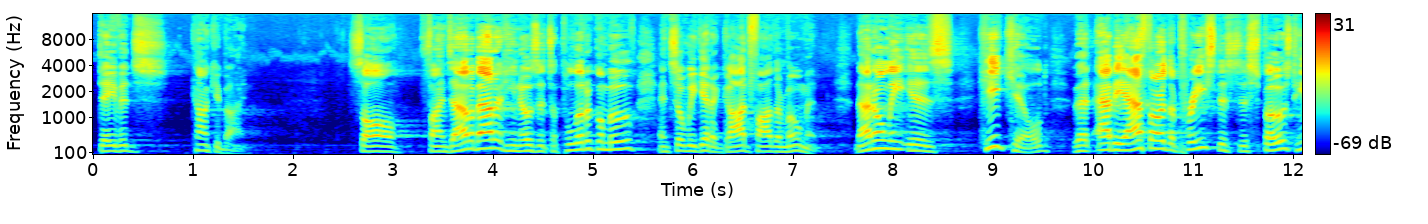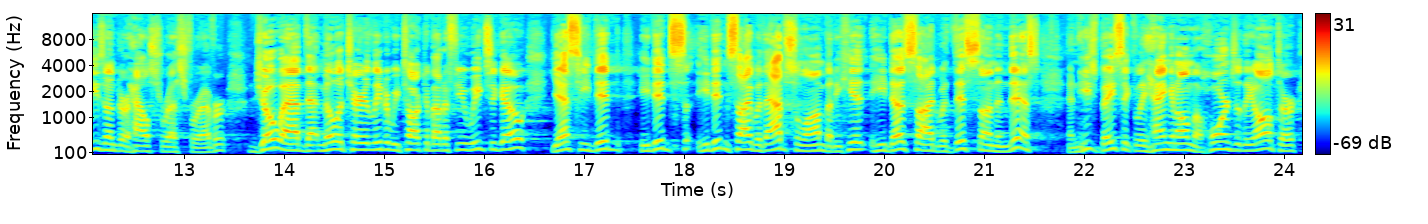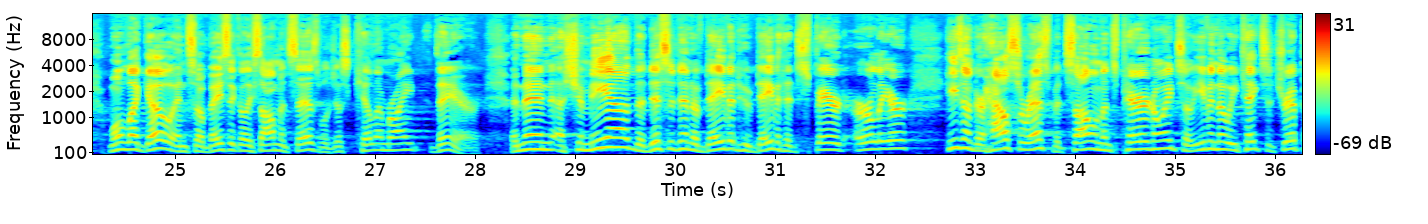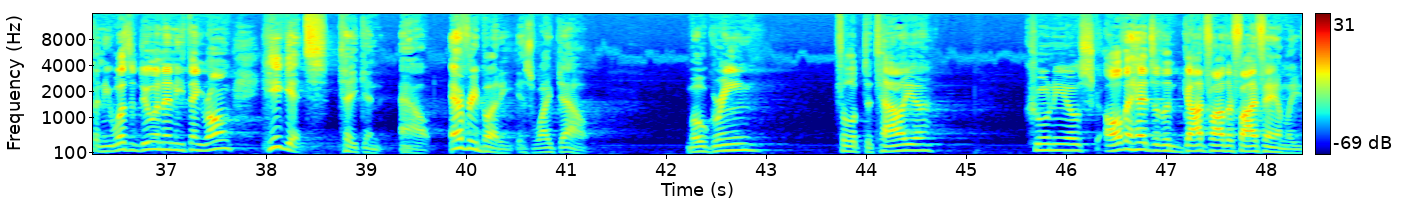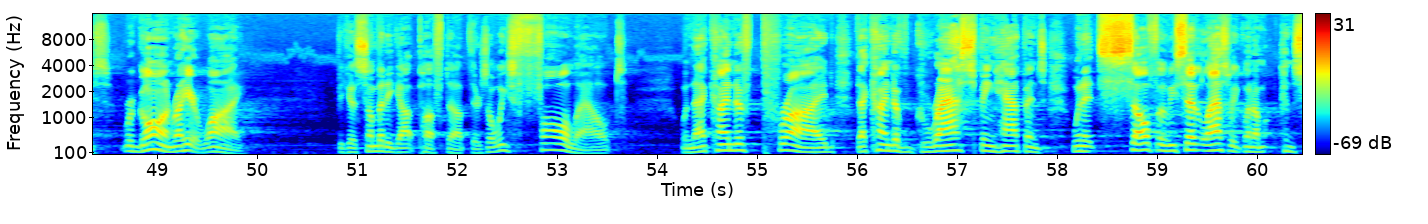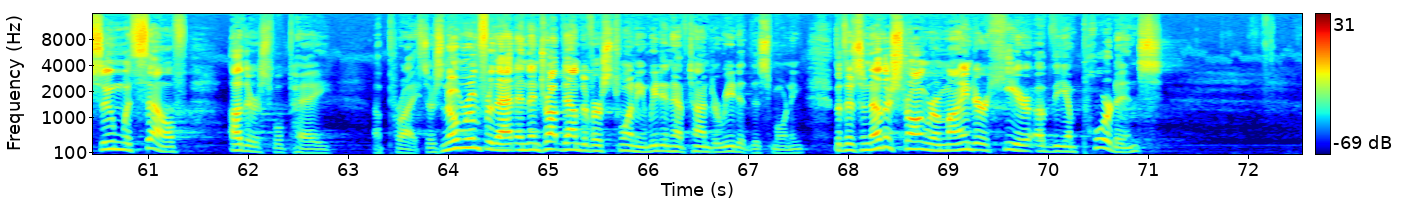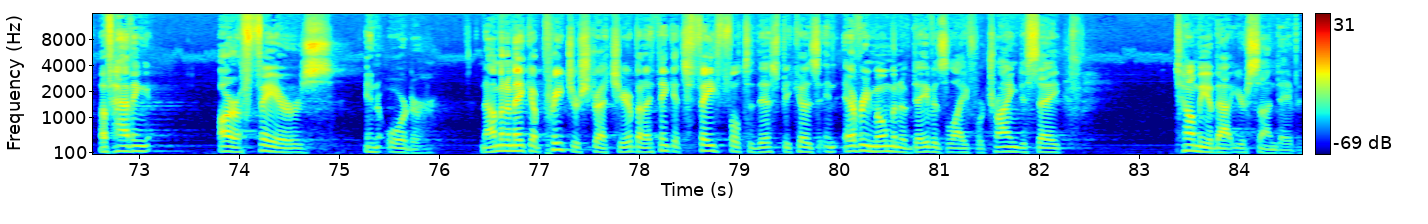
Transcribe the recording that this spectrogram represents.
David's concubine. Saul finds out about it. He knows it's a political move. And so we get a godfather moment. Not only is he killed, that Abiathar the priest is disposed. He's under house arrest forever. Joab, that military leader we talked about a few weeks ago, yes, he did. He did. He didn't side with Absalom, but he he does side with this son and this, and he's basically hanging on the horns of the altar, won't let go. And so basically, Solomon says, "We'll just kill him right there." And then uh, Shimea, the dissident of David, who David had spared earlier, He's under house arrest, but Solomon's paranoid, so even though he takes a trip and he wasn't doing anything wrong, he gets taken out. Everybody is wiped out. Moe Greene, Philip Tattaglia, Cuneo, all the heads of the Godfather five families were gone right here. Why? Because somebody got puffed up. There's always fallout when that kind of pride, that kind of grasping happens, when it's self, as we said it last week, when I'm consumed with self, others will pay a price. There's no room for that. And then drop down to verse 20. We didn't have time to read it this morning. But there's another strong reminder here of the importance of having our affairs in order. Now, I'm going to make a preacher stretch here, but I think it's faithful to this because in every moment of David's life, we're trying to say, Tell me about your son, David.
